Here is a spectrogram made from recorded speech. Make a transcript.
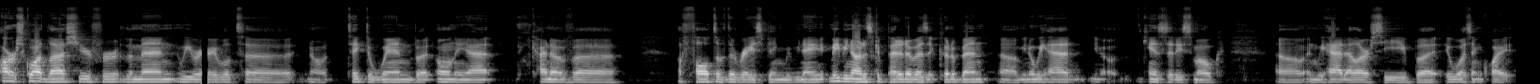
our squad last year for the men. We were able to you know take the win, but only at kind of uh, a fault of the race being maybe maybe not as competitive as it could have been. Um, you know, we had you know Kansas City Smoke, uh, and we had LRC, but it wasn't quite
